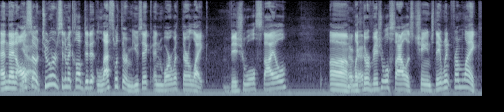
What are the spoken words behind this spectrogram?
and then also yeah. Two Door Cinema Club did it less with their music and more with their like visual style. Um, like their visual style has changed. They went from like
